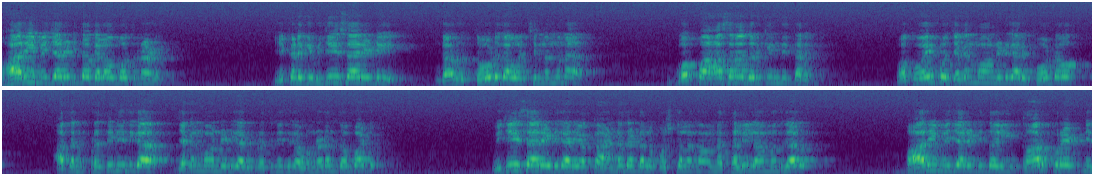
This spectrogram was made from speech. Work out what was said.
భారీ మెజారిటీతో గెలవబోతున్నాడు. ఇక్కడికి విజయసాయిరెడ్డి గారు తోడుగా వచ్చినందున గొప్ప ఆసరా దొరికింది తనకి. ఒకవైపు జగన్మోహన్ రెడ్డి గారి ఫోటో అతని ప్రతినిధిగా జగన్మోహన్ రెడ్డి గారి ప్రతినిధిగా ఉండడంతో పాటు విజయసాయిరెడ్డి గారి యొక్క అండదండలు పుష్కలంగా ఉన్న ఖలీల్ అహ్మద్ గారు భారీ మెజారిటీతో ఈ కార్పొరేట్ని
